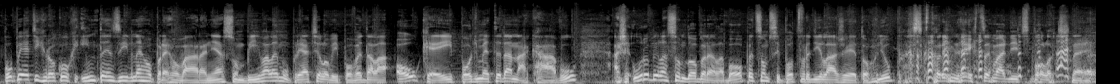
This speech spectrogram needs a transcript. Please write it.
Po 5 rokoch intenzívneho prehovárania som bývalému priateľovi povedala OK, poďme teda na kávu a že urobila som dobre, lebo opäť som si potvrdila, že je to hňub, s ktorým nechcem mať nič spoločné.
